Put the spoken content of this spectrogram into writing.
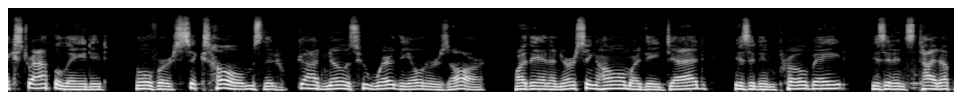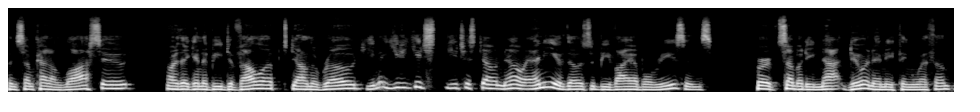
extrapolated over six homes that God knows who, where the owners are. Are they in a nursing home? Are they dead? Is it in probate? Is it in, tied up in some kind of lawsuit? Are they going to be developed down the road? You know, you, you just you just don't know. Any of those would be viable reasons for somebody not doing anything with them.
